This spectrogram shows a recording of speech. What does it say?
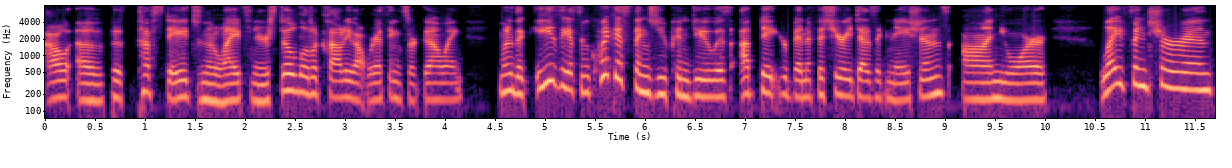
out of the tough stage in their life and you're still a little cloudy about where things are going. One of the easiest and quickest things you can do is update your beneficiary designations on your life insurance,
